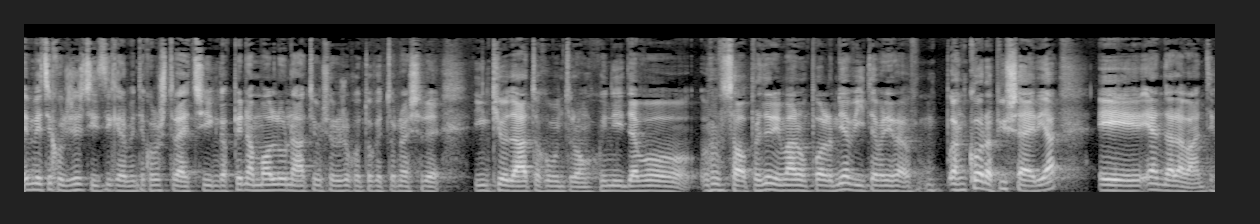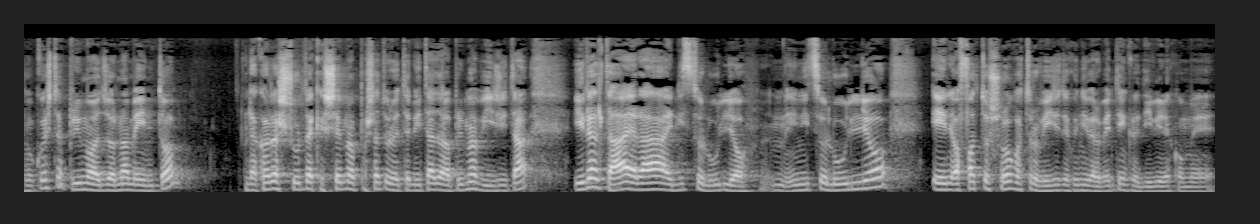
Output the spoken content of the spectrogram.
invece con gli esercizi chiaramente con lo stretching appena mollo un attimo mi sono reso conto che torno a essere inchiodato come un tronco. Quindi devo non so prendere in mano un po' la mia vita in maniera ancora più seria e, e andare avanti. Con questo primo aggiornamento la cosa assurda è che sembra passata un'eternità dalla prima visita, in realtà era inizio luglio, inizio luglio e ho fatto solo quattro visite, quindi veramente incredibile come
